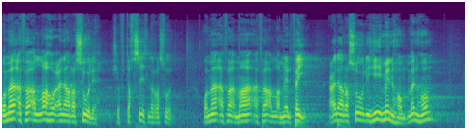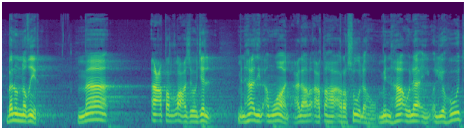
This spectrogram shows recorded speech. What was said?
وما أفاء الله على رسوله شوف تخصيص للرسول. وما أفاء ما أفاء الله من الفي على رسوله منهم. من هم بنو النظير ما أعطى الله عز وجل من هذه الأموال على أعطاها رسوله من هؤلاء اليهود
